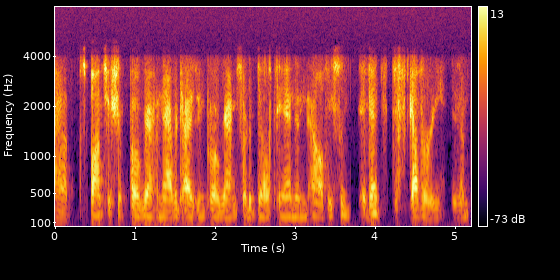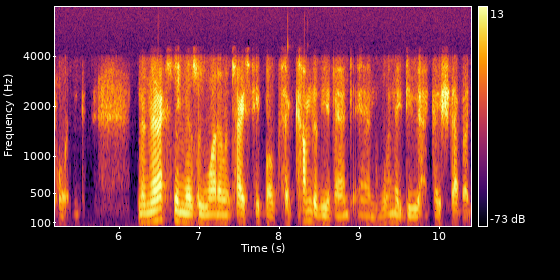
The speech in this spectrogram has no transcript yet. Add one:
a sponsorship program and advertising program sort of built in, and obviously event discovery is important. And then the next thing is we want to entice people to come to the event, and when they do, that, they should have a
